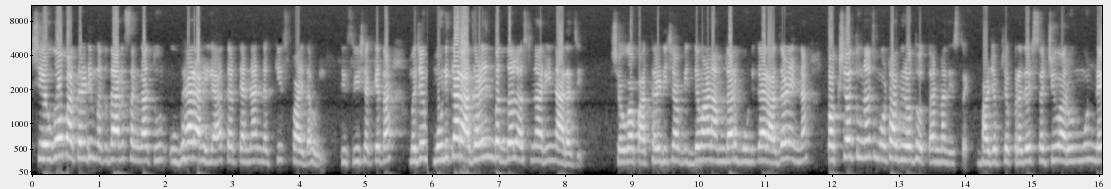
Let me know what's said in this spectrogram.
शेवगाव पाथर्डी मतदारसंघातून उभ्या राहिल्या तर त्यांना नक्कीच फायदा होईल. तिसरी शक्यता म्हणजे मोनिका राजळेंबद्दल असणारी नाराजी. शेवगाव पाथर्डीच्या विद्यमान आमदार मोनिका राजळेंना पक्षातूनच मोठा विरोध होताना दिसतोय. भाजपचे प्रदेश सचिव अरुण मुंडे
